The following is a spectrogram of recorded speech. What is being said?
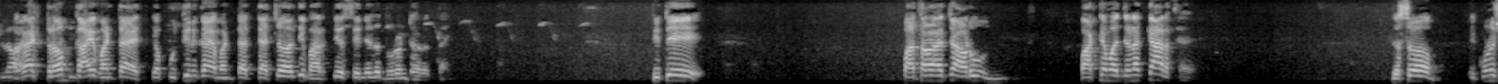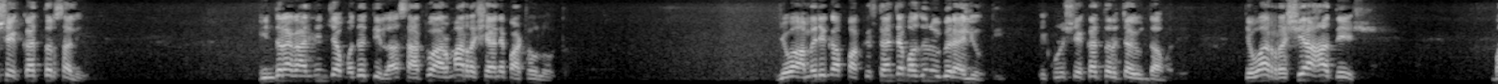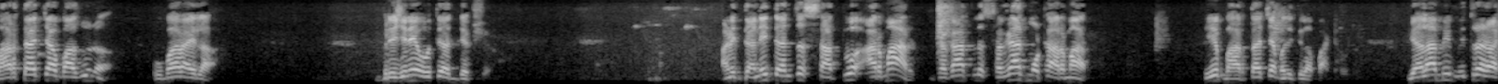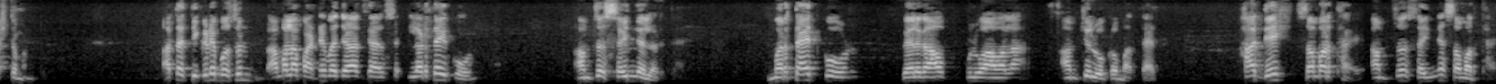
बघा ट्रम्प काय म्हणतायत किंवा पुतीन काय म्हणतात त्याच्यावरती भारतीय सेनेचं धोरण ठरत नाही. तिथे पाताळाच्या आडून पाठिंबा देण्यात काय अर्थ आहे? जसं एकोणीसशे एकाहत्तर साली इंदिरा गांधींच्या मदतीला सातवं आरमार रशियाने पाठवलं होतं. जेव्हा अमेरिका पाकिस्तानच्या बाजूने उभी राहिली होती एकोणीसशे एकाहत्तरच्या युद्धामध्ये तेव्हा रशिया हा देश भारताच्या बाजूनं उभा राहिला. ब्रेजनेव होते अध्यक्ष. आणि त्यांनी त्यांचं सातवं आरमार जगातलं सगळ्यात मोठं आरमार हे भारताच्या मदतीला पाठवलं. याला मी मित्र राष्ट्र म्हणतो. आता तिकडे बसून आम्हाला पाठिंबा देण्यात काय? लढतंय कोण? आमचं सैन्य लढत आहे मरतायत कोण? बेलगाव पुलवामाला आमचे लोक मरतायत. हा देश समर्थ आहे. आमचं सैन्य समर्थ आहे.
